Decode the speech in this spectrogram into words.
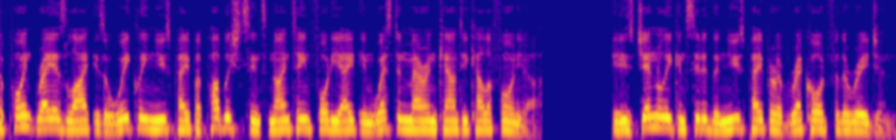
The Point Reyes Light is a weekly newspaper published since 1948 in western Marin County, California. It is generally considered the newspaper of record for the region.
